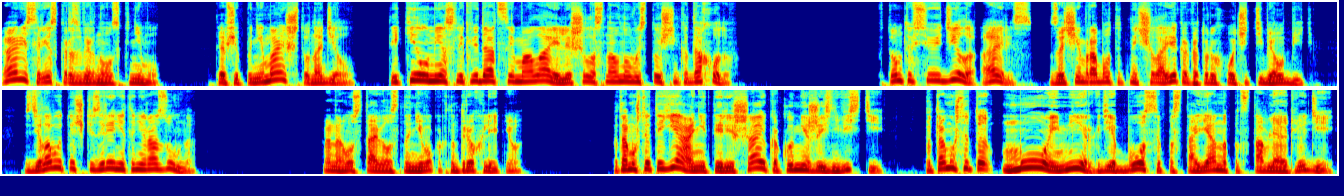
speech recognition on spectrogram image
Арис резко развернулась к нему. «Ты вообще понимаешь, что наделал? Ты кинул меня с ликвидацией мала и лишил основного источника доходов». «В том-то все и дело, Айрис. Зачем работать на человека, который хочет тебя убить? С деловой точки зрения это неразумно». Она уставилась на него, как на трехлетнего. «Потому что это я, а не ты, решаю, какую мне жизнь вести. Потому что это мой мир, где боссы постоянно подставляют людей.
